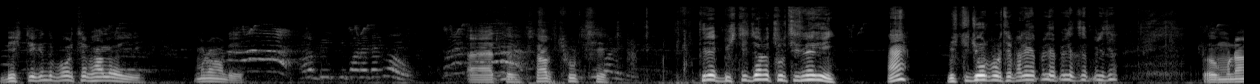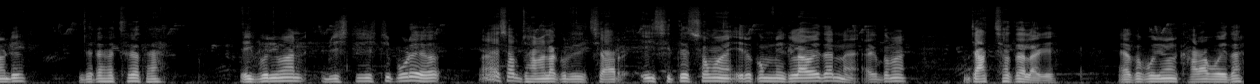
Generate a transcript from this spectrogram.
বৃষ্টি কিন্তু পড়ছে ভালোই মোটামুটি। আহ, তো সব ছুটছে। কিরে বৃষ্টির জন্য ছুটছিস নাকি? হ্যাঁ? বৃষ্টি জোর পড়ছে ফেলে ফেলে ফেলেছে ফেলেছে তো মোটামুটি যেটা হচ্ছে কথা এই পরিমাণ বৃষ্টি বৃষ্টি পড়েও মানে সব ঝামেলা করে দিচ্ছে। আর এই শীতের সময় এরকম মেঘলা ওয়েদার না একদম যাচ্ছাতা লাগে। এত পরিমাণ খারাপ ওয়েদার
